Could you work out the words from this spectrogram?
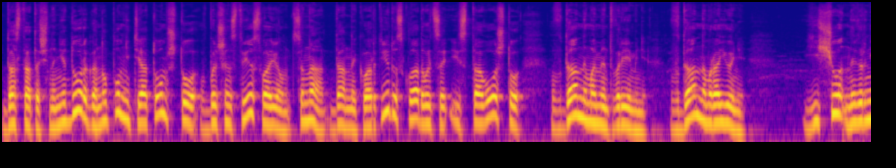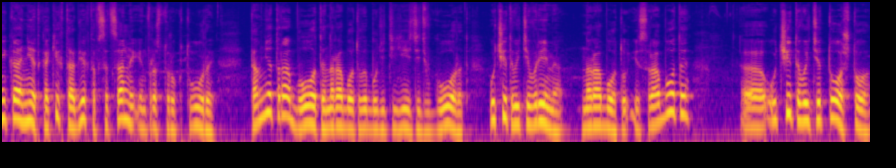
достаточно недорого, но помните о том, что в большинстве своем цена данной квартиры складывается из того, что в данный момент времени, в данном районе еще наверняка нет каких-то объектов социальной инфраструктуры, там нет работы, на работу вы будете ездить в город. Учитывайте время на работу и с работы. Э, учитывайте то, что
